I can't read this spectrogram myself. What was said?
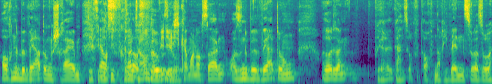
Auch eine Bewertung schreiben. Definitiv ja, aus, Kommentar aus unter Video. kann man auch sagen, also eine Bewertung. Also Leute sagen, ja, ganz oft auch nach Events oder so,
